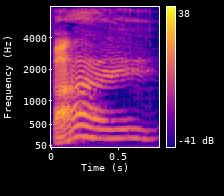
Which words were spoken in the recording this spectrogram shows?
Bye!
